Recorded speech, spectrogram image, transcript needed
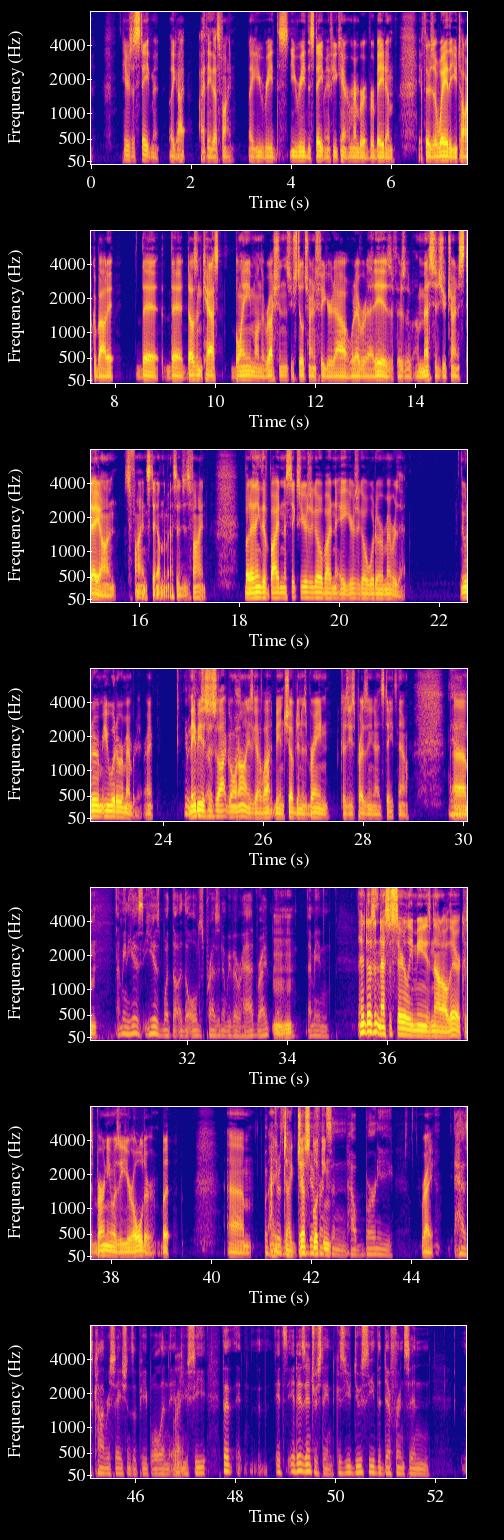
here's a statement. Like i i think that's fine. Like you read this, you read the statement. If you can't remember it verbatim if there's a way that you talk about it that that doesn't cast blame on the russians you're still trying to figure it out whatever that is if there's a, a message you're trying to stay on it's fine stay on the message it's fine but I think that Biden of six years ago, Biden of eight years ago would have remembered that. He would have he would have remembered it, right? Maybe it's so. just a lot going on. He's got a lot being shoved in his brain because he's president of the United States now. Yeah. Um, I mean, he is he is what the the oldest president we've ever had, right? mhm. I mean, And it doesn't necessarily mean he's not all there because Bernie was a year older, but um, but I- there's a like, big just looking- in how Bernie right, has conversations with people and, and Right. you see that it's it is interesting because you do see the difference in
